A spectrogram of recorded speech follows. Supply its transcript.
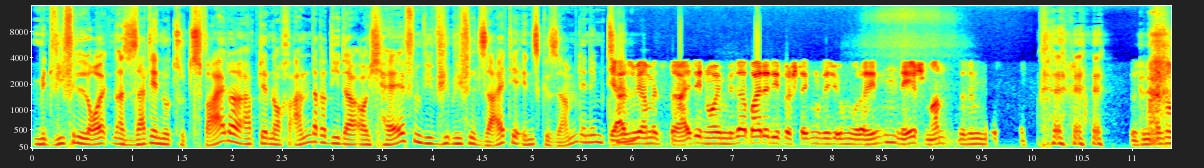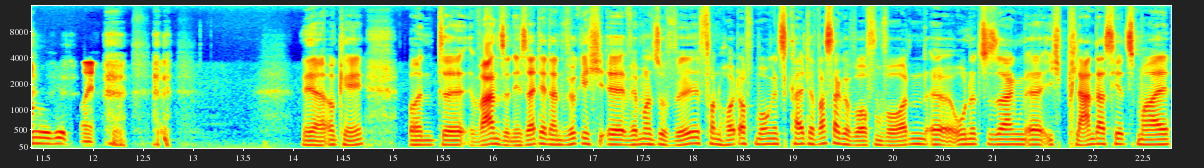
mit wie vielen Leuten, also seid ihr nur zu zweit oder habt ihr noch andere, die da euch helfen? Wie, wie, wie viel seid ihr insgesamt in dem Team? Ja, also wir haben jetzt 30 neue Mitarbeiter, die verstecken sich irgendwo da hinten. Nee, Schmann, das sind wir Das sind einfach nur wir zwei. Ja, okay. Und äh, Wahnsinn, ihr seid ja dann wirklich, äh, wenn man so will, von heute auf morgen ins kalte Wasser geworfen worden, äh, ohne zu sagen, äh, ich plane das jetzt mal,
